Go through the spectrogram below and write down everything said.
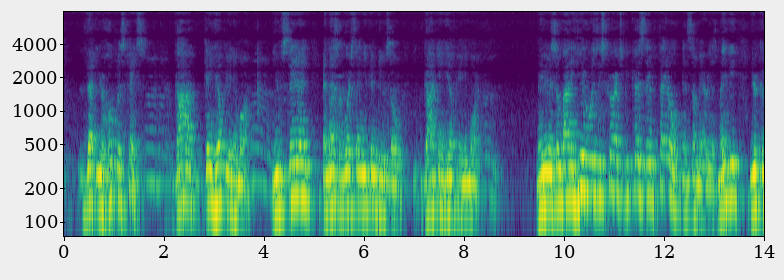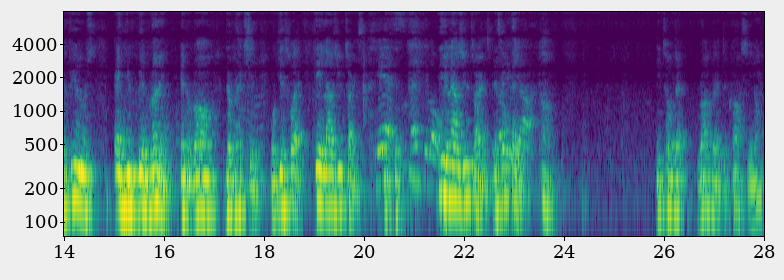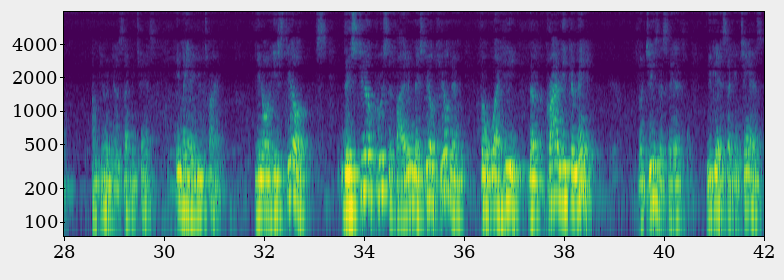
that you're a hopeless case. Mm-hmm. God can't help you anymore. You've sinned and that's the worst thing you can do. So God can't help you anymore. Mm. Maybe there's somebody here who is discouraged because they've failed in some areas. Maybe you're confused and you've been running in the wrong direction. Well, guess what? He allows U-turns. Yes, thank you, Lord. He allows U-turns. It's Praise okay. God. Come. He told that robber at the cross, you know, I'm giving you a second chance. He mm-hmm. made a U-turn. You know, he still, they still crucified him. They still killed him for what he, the crime he committed. But Jesus says, you get a second chance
